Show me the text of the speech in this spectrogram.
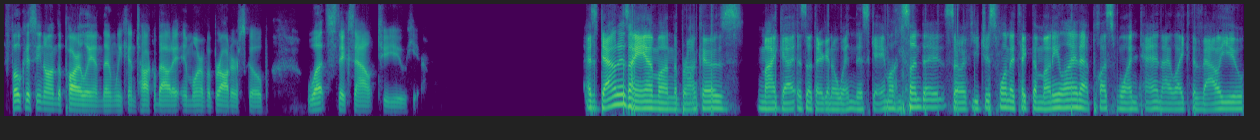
Focusing on the parlay, and then we can talk about it in more of a broader scope. What sticks out to you here? As down as I am on the Broncos, my gut is that they're going to win this game on Sunday. So if you just want to take the money line at plus 110, I like the value.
